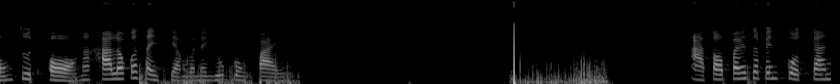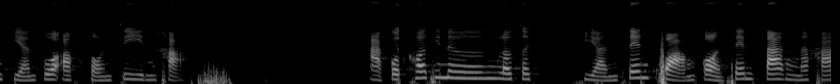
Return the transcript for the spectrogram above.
2 จุดออกนะคะ แล้วก็ใส่เสียงวรรณยุกต์ลงไป อะต่อไปจะเป็นกฎการเขียนตัวอักษรจีนค่ะอะกฎข้อที่หนึ่งเราจะเขียนเส้นขวางก่อนเส้นตั้งนะคะ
